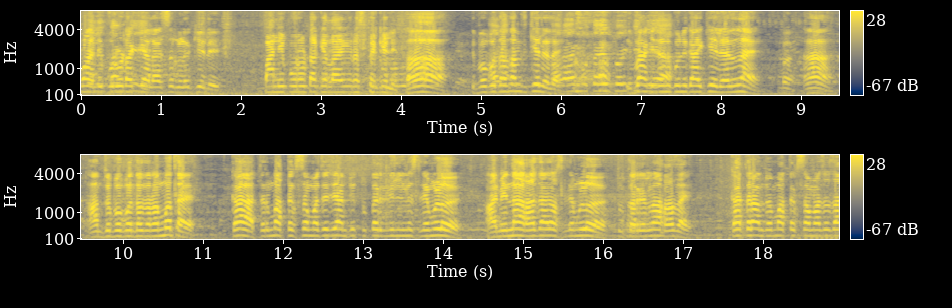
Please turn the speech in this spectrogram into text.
पाणी पुरवठा केलाय सगळं केले. पाणी पुरवठा केलाय रस्ते केले. हा. ते बबन दादानं केलेलं आहे. ते बाकीच्यानं कोणी काय केलेलं नाही. हा आमचं बबन दादाला मत आहे. का? तर मातक समाजाची आमची तुतारी दिली नसल्यामुळं आम्ही नाराज आहे असल्यामुळं तुतारीला नाराज आहे. का तर आमच्या मातक समाजाचा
